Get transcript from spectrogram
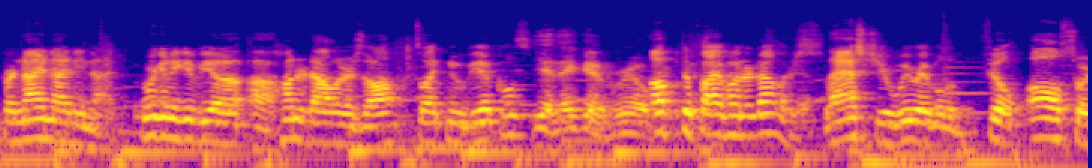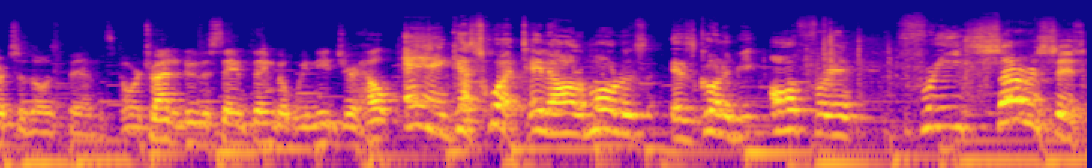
for $9.99. We're gonna give you a, a hundred dollars off select new vehicles. Yeah, they get real. Up to five hundred dollars. Last year, we were able to fill all sorts of those bins, and we're trying to do the same thing, but we need your help. And guess what? Taylor Automotives is going to be offering free services.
